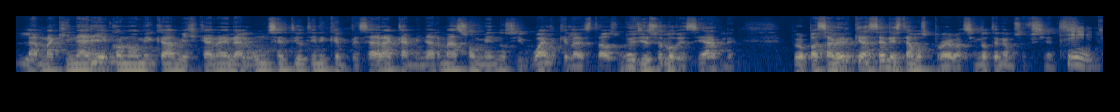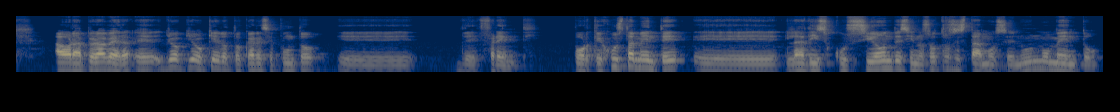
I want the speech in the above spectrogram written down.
la maquinaria económica mexicana en algún sentido tiene que empezar a caminar más o menos igual que la de Estados Unidos y eso es lo deseable. Pero para saber qué hacer necesitamos pruebas y no tenemos suficientes. Sí, Ahora, pero a ver, eh, yo, yo quiero tocar ese punto eh, de frente, porque justamente eh, la discusión de si nosotros estamos en un momento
